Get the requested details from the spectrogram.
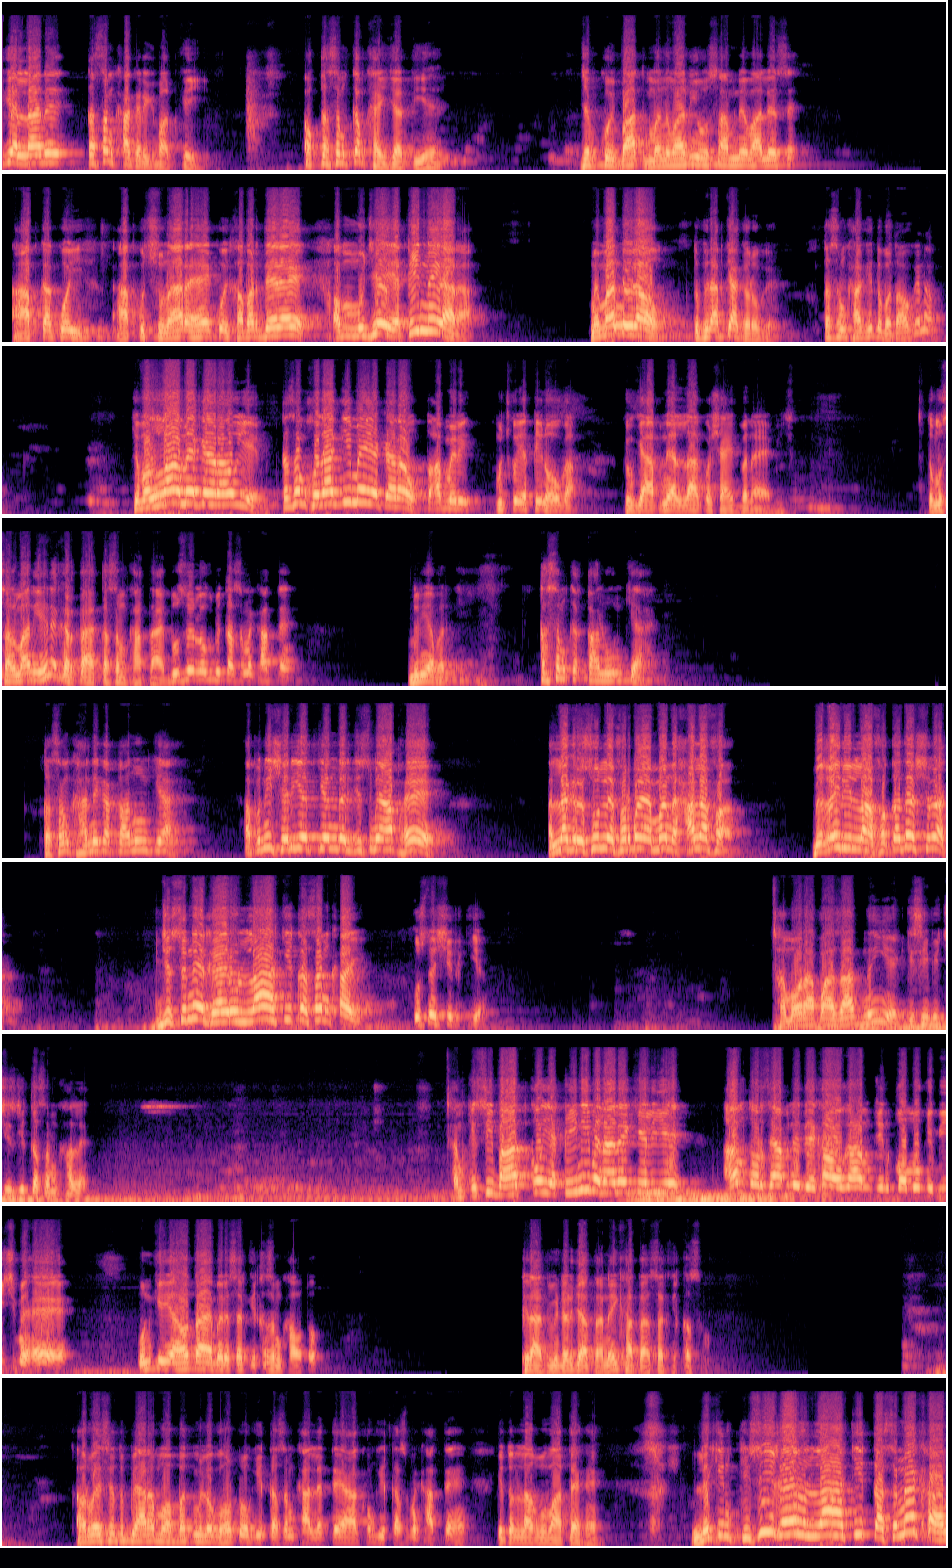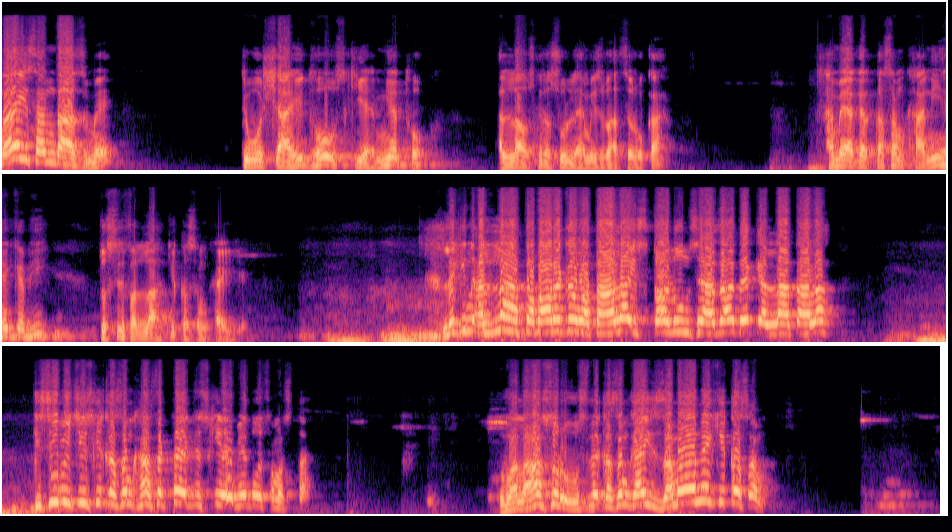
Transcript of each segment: कि अल्लाह ने कसम खाकर एक बात कही। और कसम कब खाई जाती है? जब कोई बात मनवानी हो सामने वाले से, आपका कोई, आप कुछ सुना रहे हैं, कोई खबर दे रहे हैं, और मुझे यकीन नहीं आ रहा, मैं मान नहीं रहा हूँ तो फिर आप क्या करोगे? कसम खा के तो बताओगे ना कि वल्लाह मैं कह रहा हूँ ये, कसम खुदा की मैं ये कह रहा हूँ। तो अब मेरी, मुझको यकीन होगा, क्योंकि आपने अल्लाह को शाहिद बनाया बीच में। तो मुसलमान यही ना करता है, कसम खाता है। दूसरे लोग भी कसमें खाते हैं। दुनिया भर की। कसम का कानून क्या है? कसम खाने का कानून क्या है? अपनी शरीयत के अंदर जिसमें आप हैं, अल्लाह के रसूल ने फरमाया, मन हलफा बगैर फकद अशरक। जिसने गैरुल्लाह की कसम खाई, उसने शिर किया। हम और आप आज़ाद नहीं है, किसी भी चीज़ की कसम खा लें। हम किसी बात को यकीनी बनाने के लिए, आमतौर से आपने देखा होगा, हम जिन कौमों के बीच में हैं, उनके यहाँ होता है, मेरे सर की कसम खाओ तो। फिर आदमी डर जाता, नहीं खाता सर की कसम। और वैसे तो प्यारा मोहब्बत में लोग होठों की कसम खा लेते हैं, आँखों की कसमें खाते हैं, ये तो लगू बातें हैं। लेकिन किसी गैर अल्लाह की कसमें खाना इस अंदाज में कि वो शाहिद हो, उसकी अहमियत हो अल्लाह उसके रसूल ने हमें इस बात से रोका। हमें अगर कसम खानी है कभी तो सिर्फ़ अल्लाह की कसम खाइए। लेकिन अल्लाह तबारक व ताला इस कानून से आज़ाद है कि अल्लाह ताला किसी भी चीज़ की कसम खा सकता है जिसकी अहमियत वो समझता है। वलासुर उसने कसम खाई जमाने की कसम।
